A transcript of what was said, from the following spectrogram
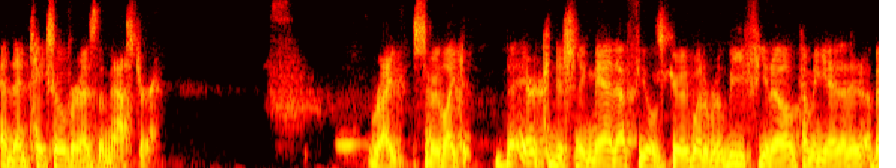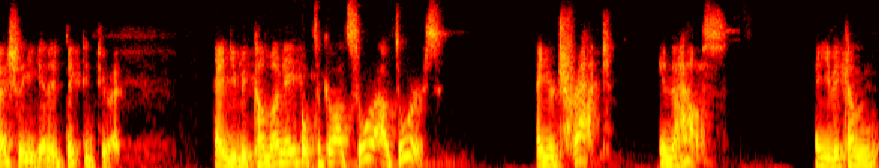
and then takes over as the master. right? So like the air conditioning, man, that feels good. What a relief, you know, coming in, and then eventually you get addicted to it, and you become unable to go outdoors, and you're trapped in the house, and you become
